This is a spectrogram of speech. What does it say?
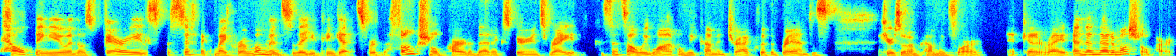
helping you in those very specific micro moments so that you can get sort of the functional part of that experience right? Because that's all we want when we come interact with a brand is here's what I'm coming for get it right. And then that emotional part,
